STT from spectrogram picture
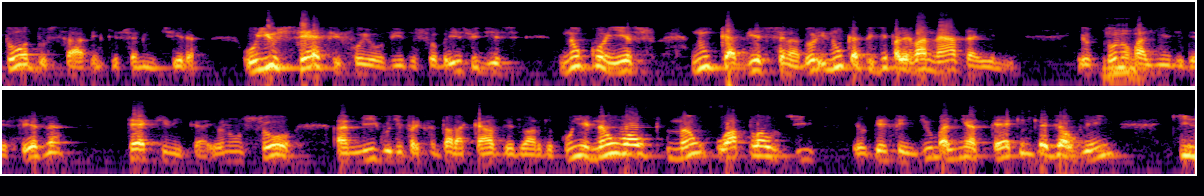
todos sabem que isso é mentira. O Youssef foi ouvido sobre isso e disse: Não conheço, nunca vi esse senador e nunca pedi para levar nada a ele. Eu estou numa linha de defesa técnica. Eu não sou amigo de frequentar a casa do Eduardo Cunha e não o, não o aplaudi. Eu defendi uma linha técnica de alguém que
